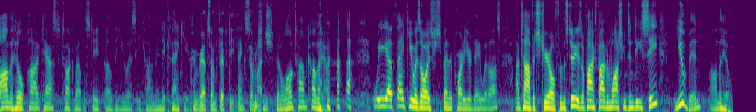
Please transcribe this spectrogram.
on the Hill podcast to talk about the state of the U.S. economy. Nick, thank you. Congrats on 50. Thanks so Appreciate much. It's been a long time coming. we uh, thank you, as always, for spending part of your day with us. I'm Tom Fitzgerald from the studios of Fox 5 in Washington, D.C. You've been on the Hill.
